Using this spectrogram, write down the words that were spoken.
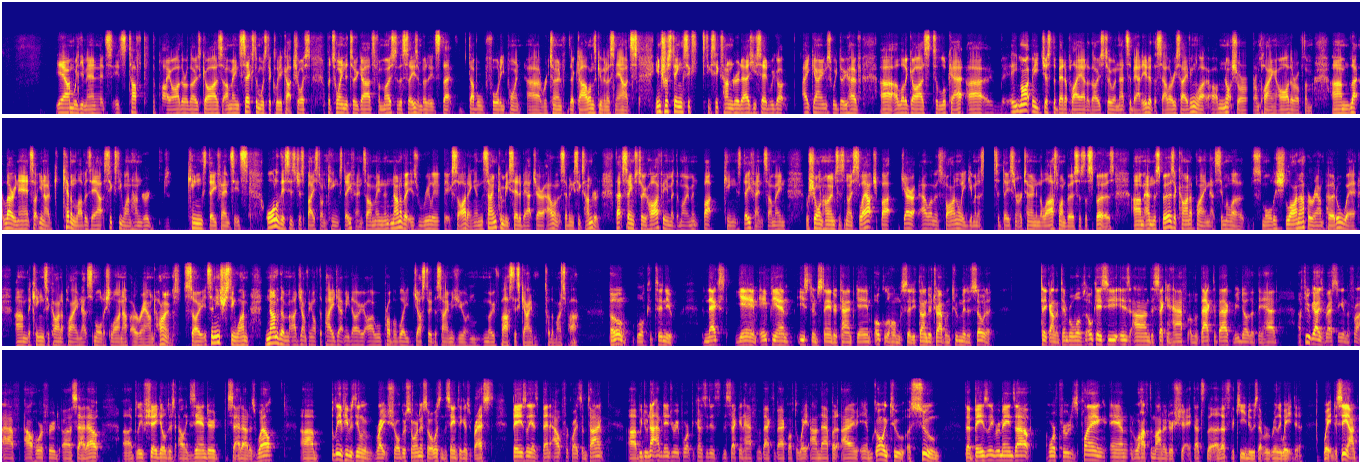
Yeah, I'm with you, man. It's it's tough to play either of those guys. I mean, Sexton was the clear cut choice between the two guards for most of the season, but it's that double 40 point uh, return that Garland's given us now. It's interesting, 6,600. As you said, we got eight games. We do have uh, a lot of guys to look at. Uh, he might be just the better play out of those two, and that's about it at the salary saving. Like, I'm not sure I'm playing either of them. Um, Larry Nance, you know, Kevin Love is out, 6,100. Kings defense. It's all of this is just based on Kings defense. I mean, none of it is really exciting. And the same can be said about Jarrett Allen at 7,600. That seems too high for him at the moment, but Kings defense. I mean, Richaun Holmes is no slouch, but Jarrett Allen has finally given us a decent return in the last one versus the Spurs. Um, and the Spurs are kind of playing that similar smallish lineup around Poeltl, where um, the Kings are kind of playing that smallish lineup around Holmes. So it's an interesting one. None of them are jumping off the page at me, though. I will probably just do the same as you and move past this game for the most part. Boom. We'll continue. Next game, 8 p.m. Eastern Standard Time game. Oklahoma City Thunder traveling to Minnesota. Take on the Timberwolves. OKC is on the second half of a back to back. We know that they had a few guys resting in the front half. Al Horford uh, sat out. Uh, I believe Shai Gilgeous-Alexander sat out as well. Uh, believe he was dealing with right shoulder soreness, so it wasn't the same thing as rest. Bazley has been out for quite some time. Uh, we do not have an injury report because it is the second half of a back to back. We'll have to wait on that, but I am going to assume that Bazley remains out. Horford is playing, and we'll have to monitor Shai. That's the that's the key news that we're really waiting to waiting to see on.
